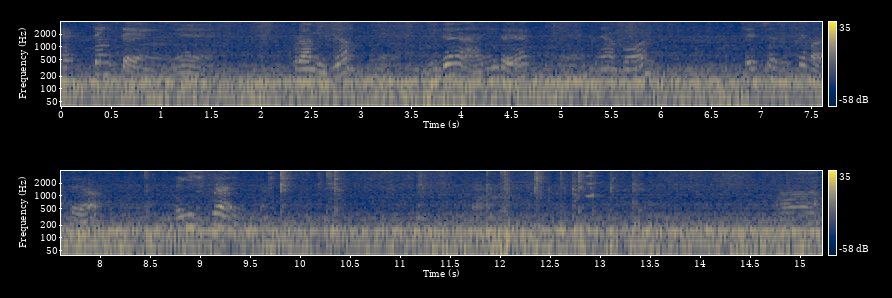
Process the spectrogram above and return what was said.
100 땡땡, 예. 구람이죠? 예. 문제는 아닌데, 예. 그냥 한번 제스처 좀 해봤어요. 120g입니다. 자. 아,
